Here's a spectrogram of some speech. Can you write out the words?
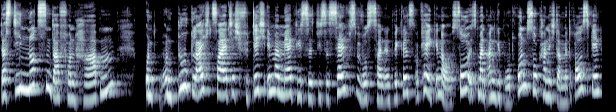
dass die Nutzen davon haben, und, und du gleichzeitig für dich immer mehr diese, dieses Selbstbewusstsein entwickelst, okay, genau, so ist mein Angebot rund, so kann ich damit rausgehen,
